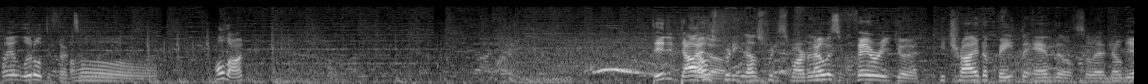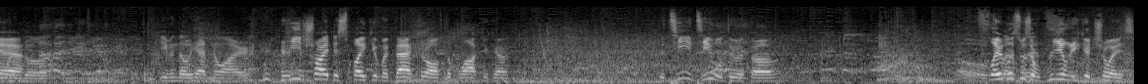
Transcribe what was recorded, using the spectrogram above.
Play a little defensive. Oh, Hold on. Didn't die that was though. pretty. That was pretty smart. of That was very good. He tried to bait the anvil so that Noku Yeah. would go up, even though he had no iron. he tried to spike him with back throw off the block again. The TNT will do it though. oh, Flare Blitz was a really good choice.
